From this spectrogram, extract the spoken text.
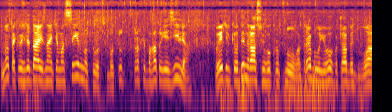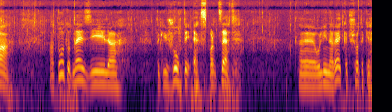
Воно так виглядає, знаєте, масивно тут, бо тут трохи багато є зілля. Бо я тільки один раз його крупнув, а треба було його хоча б два. А тут одне зілля, такий жовтий експарцет. Е, олійна редька, що таке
